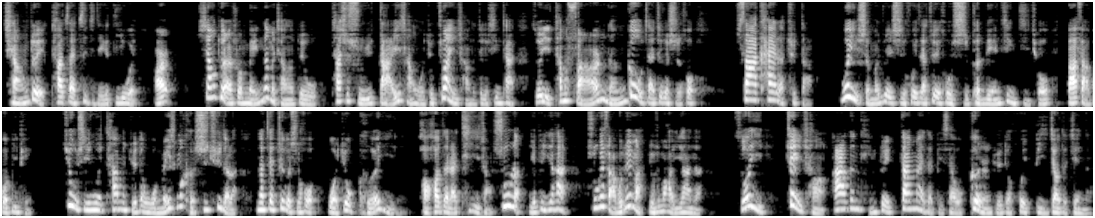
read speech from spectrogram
强队他在自己的一个低位，而。相对来说没那么强的队伍，他是属于打一场我就赚一场的这个心态，所以他们反而能够在这个时候撒开了去打。为什么瑞士会在最后时刻连进几球把法国逼平？就是因为他们觉得我没什么可失去的了，那在这个时候我就可以好好的来踢一场，输了也不遗憾，输给法国队嘛，有什么好遗憾的？所以这场阿根廷对丹麦的比赛，我个人觉得会比较的艰难。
